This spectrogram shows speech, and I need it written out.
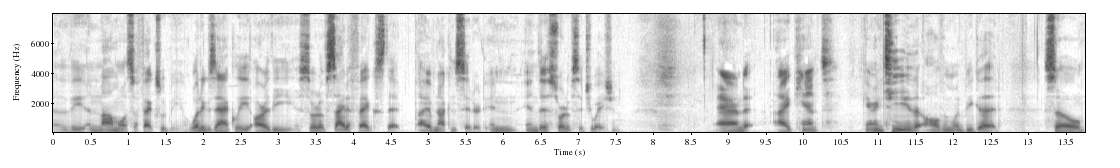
the anomalous effects would be. What exactly are the sort of side effects that I have not considered in in this sort of situation? And I can't guarantee that all of them would be good. So,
